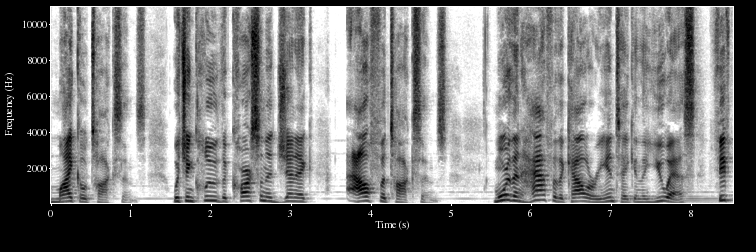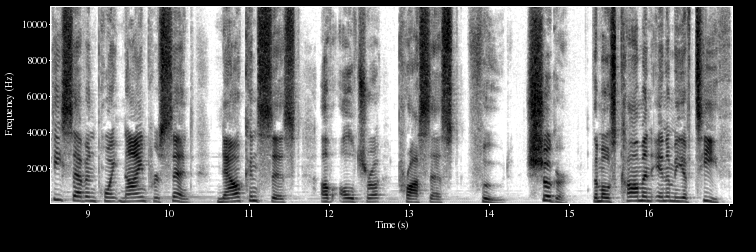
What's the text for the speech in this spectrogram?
mycotoxins, which include the carcinogenic aflatoxins. More than half of the calorie intake in the US, 57.9%, now consist of ultra processed food. Sugar, the most common enemy of teeth,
